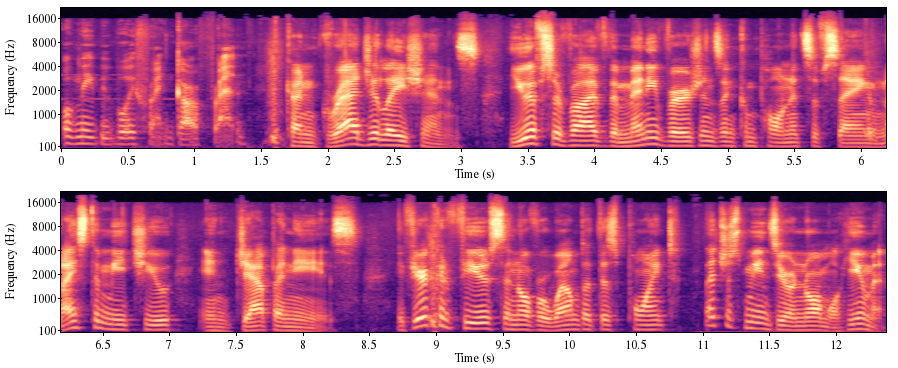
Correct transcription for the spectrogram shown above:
or maybe boyfriend, girlfriend. Congratulations! You have survived the many versions and components of saying nice to meet you in Japanese. If you're confused and overwhelmed at this point, that just means you're a normal human,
